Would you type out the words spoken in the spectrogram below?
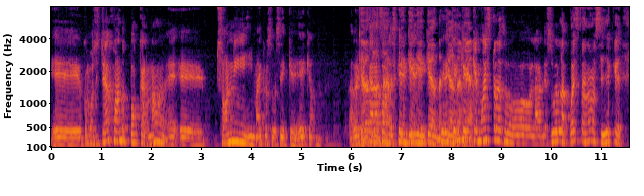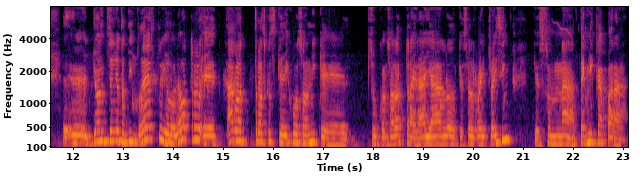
eh, como si estuvieran jugando póker, ¿no? Eh, eh, Sony y Microsoft, así que, ¿qué onda? A ver ¿Qué qué, cara pones, ¿Qué- muestras o la- le subes la apuesta, ¿no? Así de que eh, yo enseño tantito esto y yo lo otro. eh, ah, bueno, otras cosas que dijo Sony que su consola traerá ya lo que es el ray tracing, que es una técnica para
